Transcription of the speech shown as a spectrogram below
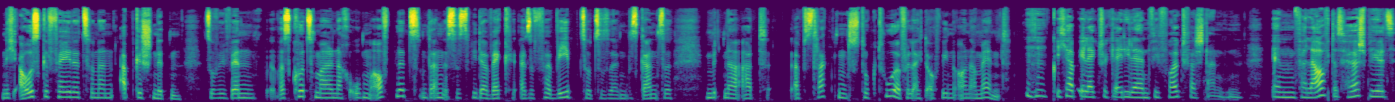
nicht ausgefadet, sondern abgeschnitten. So wie wenn was kurz mal nach oben aufblitzt und dann ist es wieder weg. Also verwebt sozusagen das Ganze mit einer Art abstrakten Struktur, vielleicht auch wie ein Ornament. Mhm. Ich habe Electric Ladyland wie folgt verstanden. Im Verlauf des Hörspiels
